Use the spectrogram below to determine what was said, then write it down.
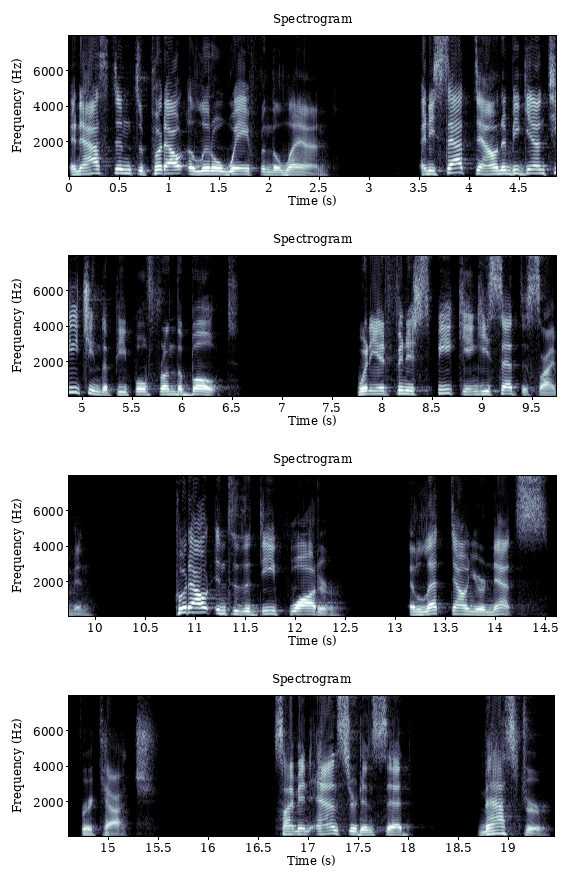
and asked him to put out a little way from the land. And he sat down and began teaching the people from the boat. When he had finished speaking, he said to Simon, Put out into the deep water and let down your nets for a catch. Simon answered and said, Master,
